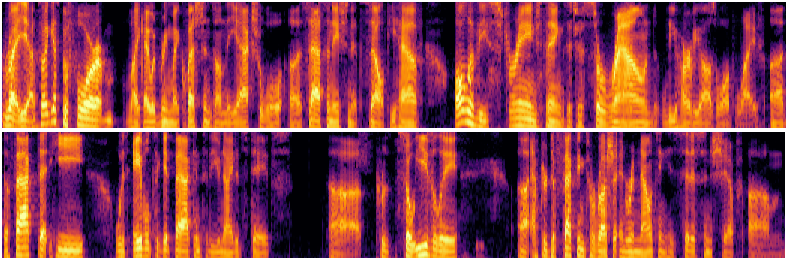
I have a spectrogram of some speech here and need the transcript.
Right, yeah. So I guess before, like, I would bring my questions on the actual uh, assassination itself, you have all of these strange things that just surround Lee Harvey Oswald's life. Uh, the fact that he was able to get back into the United States uh, so easily uh, after defecting to Russia and renouncing his citizenship. Um,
